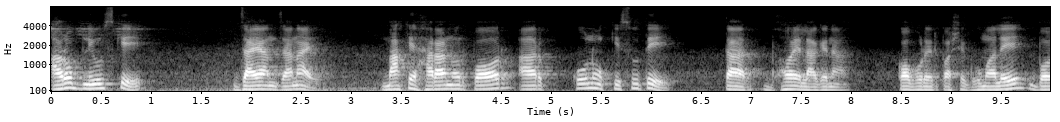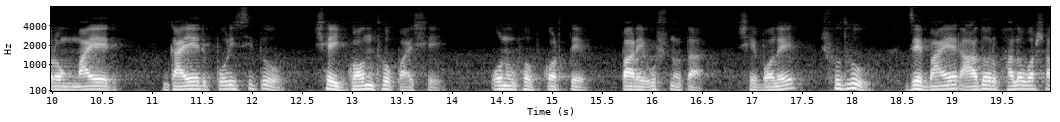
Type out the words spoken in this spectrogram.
আরব নিউজকে জায়ান জানায়, মাকে হারানোর পর আর কোনো কিছুতে তার ভয় লাগে না। কবরের পাশে ঘুমালে বরং মায়ের গায়ের পরিচিত সেই গন্ধ পায় সে, অনুভব করতে। পারে উষ্ণতা। সে বলে, শুধু যে মায়ের আদর ভালোবাসা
